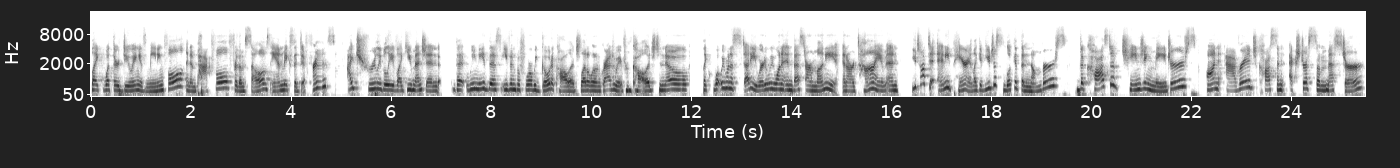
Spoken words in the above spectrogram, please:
like what they're doing is meaningful and impactful for themselves and makes a difference. I truly believe, like you mentioned, that we need this even before we go to college, let alone graduate from college, to know like what we want to study, where do we want to invest our money and our time. And you talk to any parent, like if you just look at the numbers, the cost of changing majors on average costs an extra semester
